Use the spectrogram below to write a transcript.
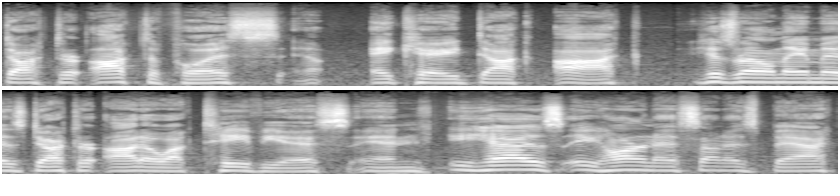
Dr. Octopus, aka Doc Ock. His real name is Dr. Otto Octavius, and he has a harness on his back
